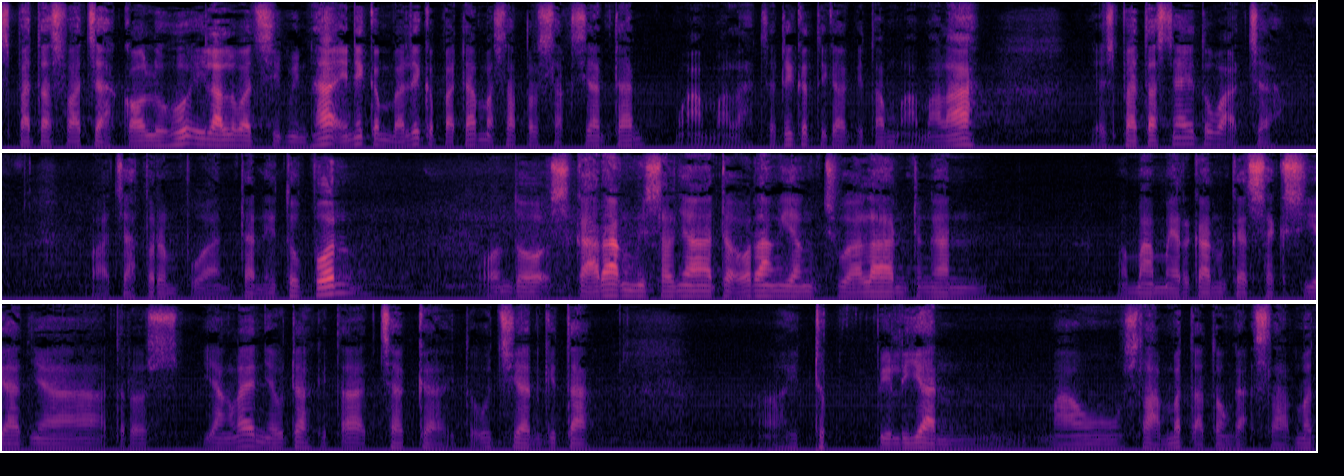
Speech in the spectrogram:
sebatas wajah qauluhu ilal wajhi minha ini kembali kepada masa persaksian dan muamalah jadi ketika kita muamalah ya sebatasnya itu wajah wajah perempuan dan itu pun untuk sekarang misalnya ada orang yang jualan dengan memamerkan keseksiannya terus yang lain ya udah kita jaga itu ujian kita hidup pilihan mau selamat atau enggak selamat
